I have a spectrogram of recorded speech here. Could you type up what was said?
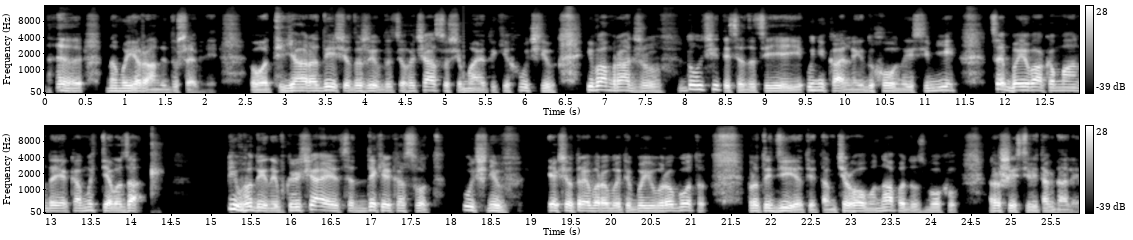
на мої рани душевні. От я радий, що дожив до цього часу, що маю таких учнів, і вам раджу долучитися до цієї унікальної духовної сім'ї. Це бойова команда, яка миттєво за півгодини включається, декілька сот учнів, якщо треба робити бойову роботу, протидіяти там черговому нападу з боку рашистів і так далі.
